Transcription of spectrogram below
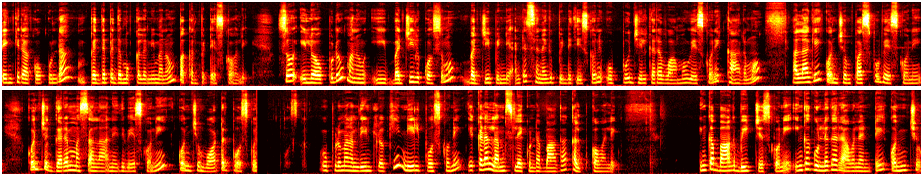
టెంకి రాకోకుండా పెద్ద పెద్ద ముక్కలని మనం పక్కన పెట్టేసుకోవాలి. సో ఇలా ఇప్పుడు మనం ఈ బజ్జీల కోసము బజ్జీ పిండి అంటే శనగపిండి తీసుకొని ఉప్పు జీలకర్ర వాము వేసుకొని కారము అలాగే కొంచెం పసుపు వేసుకొని కొంచెం గరం మసాలా అనేది వేసుకొని కొంచెం వాటర్ పోసుకొని ఇప్పుడు మనం దీంట్లోకి నీళ్ళు పోసుకొని ఇక్కడ లమ్స్ లేకుండా బాగా కలుపుకోవాలి. ఇంకా బాగా బీట్ చేసుకొని ఇంకా గుల్లగా రావాలంటే కొంచెం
